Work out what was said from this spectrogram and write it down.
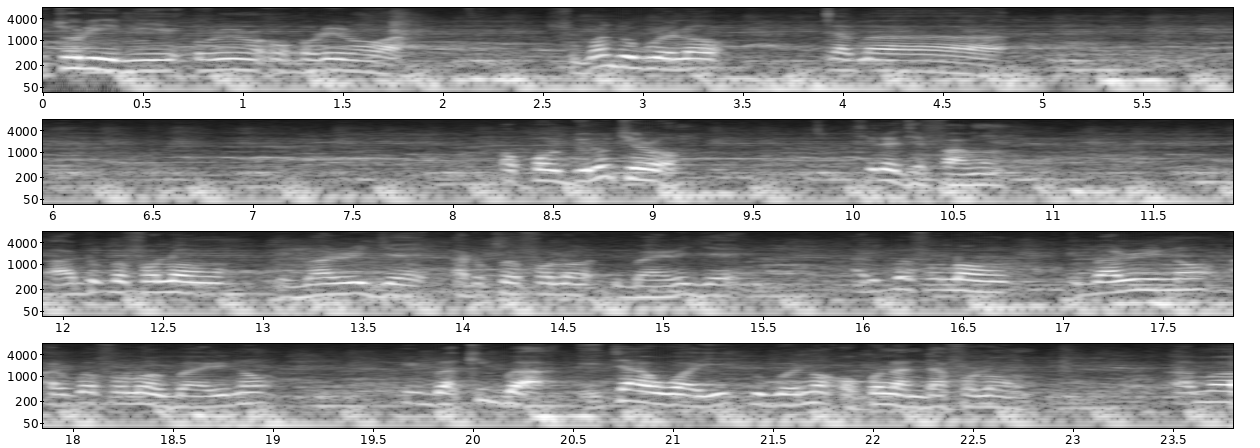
ìtorí ni oríran- wà ṣùgbọ́n jogbo ẹ lọ ọ̀pọ̀ òjò ló ti rọ̀ tí ilẹ̀ ti fà mu adúpẹ́ fọlọ́run ìgbà rírí jẹ adúpẹ́ fọlọ́run ìgbà rírí jẹ. Adúpẹ́ fọlọ́run ìgbà rírí ná adúpẹ́ fọlọ́run ìgbà rírí ná. Ìgbàkígbà ìta àwà yìí gbogbo náà ọ̀pọ̀ là ń dá fọlọ́run. Àmọ́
